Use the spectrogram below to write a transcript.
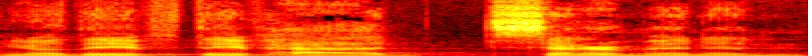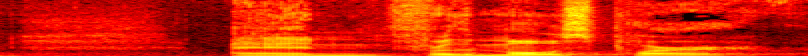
You know they've they've had centermen, and and for the most part,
